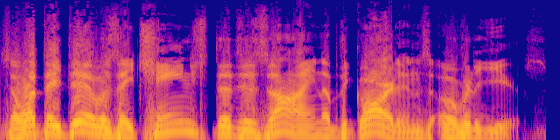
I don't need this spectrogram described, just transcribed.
So what they did was they changed the design of the gardens over the years.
